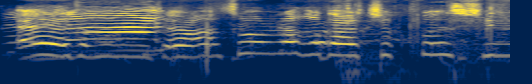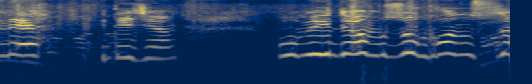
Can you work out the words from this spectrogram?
Evet arkadaşlar sonuna kadar çıktı. Şimdi gideceğim. Bu videomuzun konusu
